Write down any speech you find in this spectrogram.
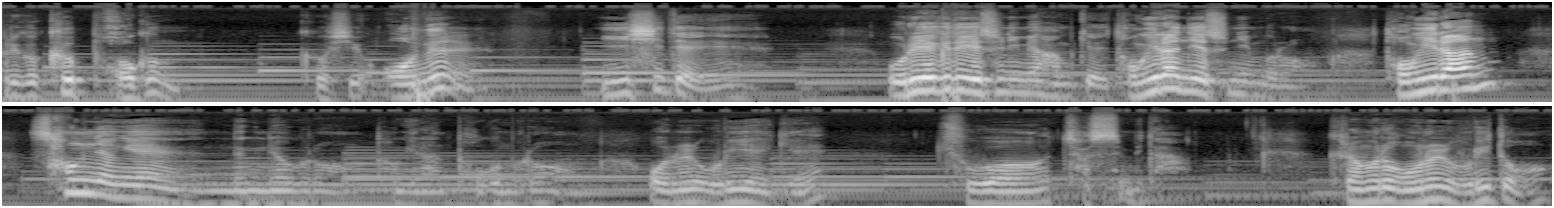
그리고 그 복음, 그것이 오늘 이 시대에 우리에게도 예수님이 함께 동일한 예수님으로, 동일한 성령의 능력으로, 동일한 복음으로 오늘 우리에게 주어졌습니다. 그러므로 오늘 우리도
